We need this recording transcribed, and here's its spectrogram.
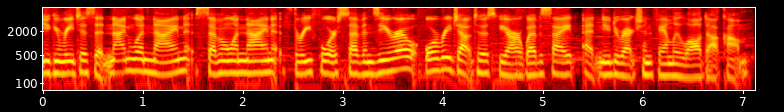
You can reach us at 919 719 3470 or reach out to us via our website at newdirectionfamilylaw.com.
